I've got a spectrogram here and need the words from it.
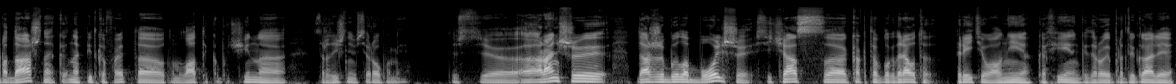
продаж на- напитков это там латте, капучино с различными сиропами. То есть э, а раньше даже было больше, сейчас э, как-то благодаря вот третьей волне кофеин, которые продвигали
